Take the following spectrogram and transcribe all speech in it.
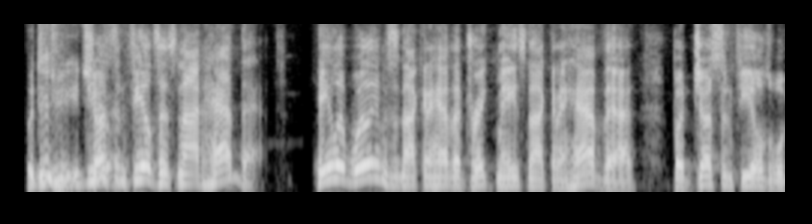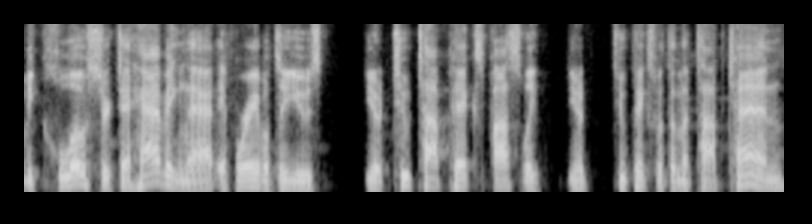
but did you, did you Justin Fields has not had that. Caleb Williams is not going to have that. Drake Maye's not going to have that. But Justin Fields will be closer to having that if we're able to use, you know, two top picks, possibly, you know, two picks within the top 10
